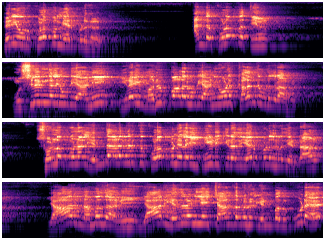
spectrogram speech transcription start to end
பெரிய ஒரு குழப்பம் ஏற்படுகிறது. அந்த குழப்பத்தில் முஸ்லிம்களினுடைய அணி இறை மறுப்பாளர்களுடைய அணியோடு கலந்து விடுகிறார்கள். சொல்லப்போனால் எந்த அளவிற்கு குழப்ப நிலை நீடிக்கிறது ஏற்படுகிறது என்றால் யார் நமது அணி யார் எதிரணியை சார்ந்தவர்கள் என்பது கூட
